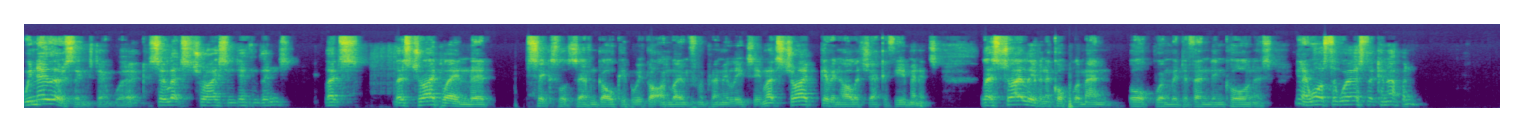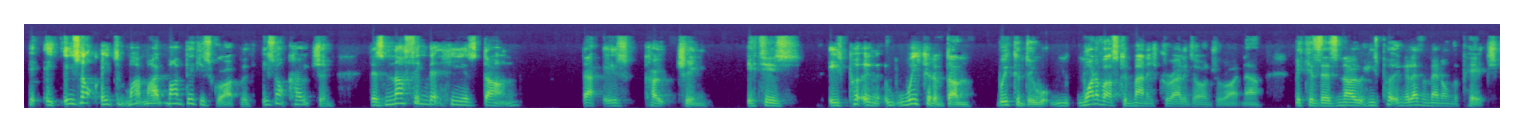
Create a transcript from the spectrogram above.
we know those things don't work, so let's try some different things. Let's let's try playing the six or seven goalkeeper we've got on loan from a Premier League team. Let's try giving Holicek a few minutes. Let's try leaving a couple of men up when we're defending corners. You know, what's the worst that can happen? He's not. It's my, my, my biggest gripe with. He's not coaching. There's nothing that he has done that is coaching it is he's putting we could have done we could do one of us could manage Crewe Alexandra right now because there's no he's putting 11 men on the pitch.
